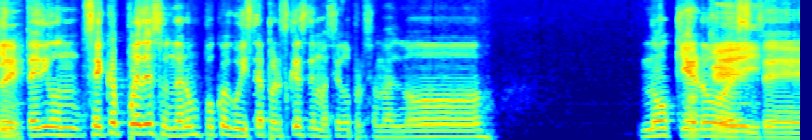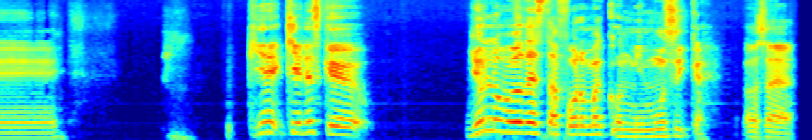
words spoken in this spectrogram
Y te digo, sé que puede sonar un poco egoísta, pero es que es demasiado personal. No, no quiero, este... ¿Quieres que... Yo lo veo de esta forma con mi música. O sea,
